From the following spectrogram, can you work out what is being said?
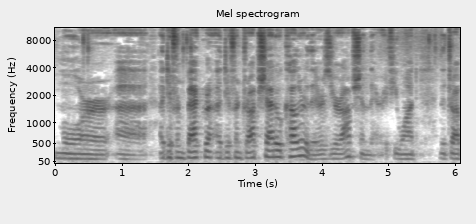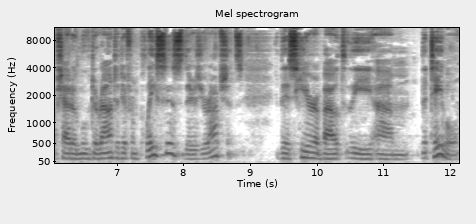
more uh, a different background, a different drop shadow color, there's your option there. If you want the drop shadow moved around to different places, there's your options. This here about the um, the table,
